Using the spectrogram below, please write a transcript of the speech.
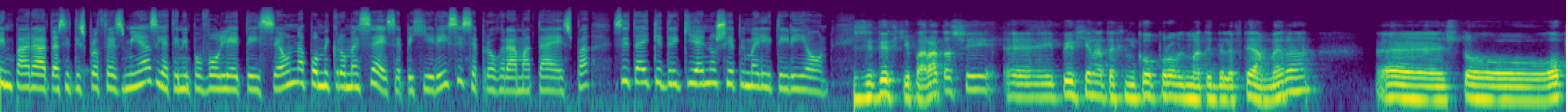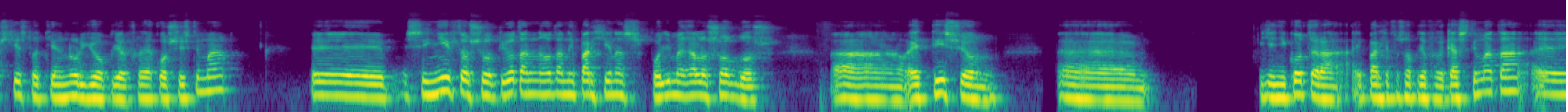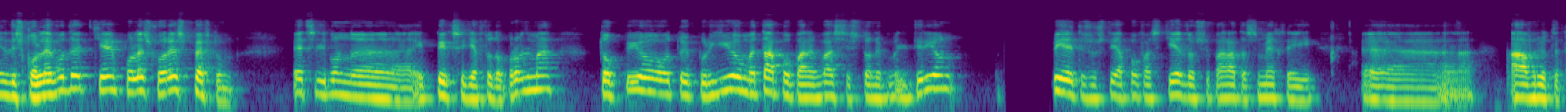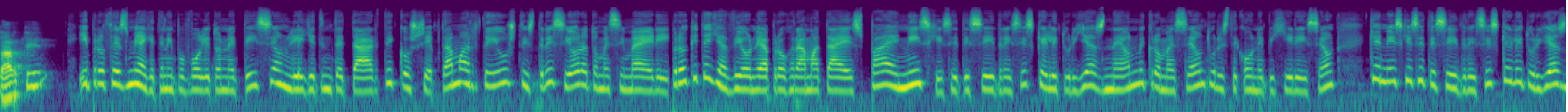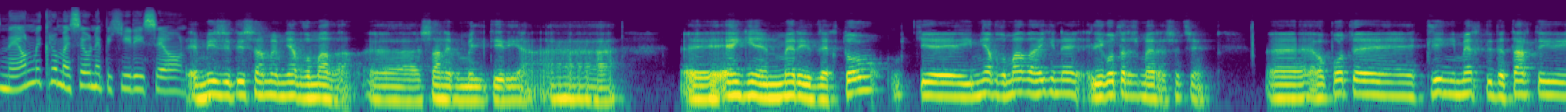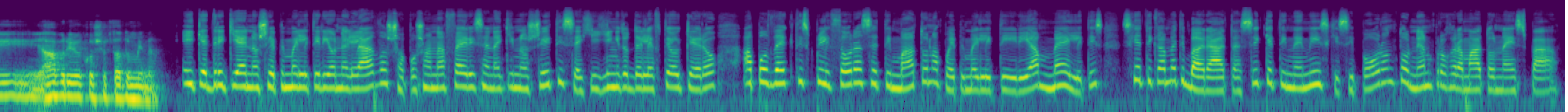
Την παράταση της προθεσμίας για την υποβολή αιτήσεων από μικρομεσαίες επιχειρήσεις σε προγράμματα ΕΣΠΑ ζητάει η Κεντρική Ένωση Επιμελητηρίων. Ζητήθηκε η παράταση, ε, υπήρχε ένα τεχνικό πρόβλημα την τελευταία μέρα ε, στο όψχε, στο καινούργιο πληροφοριακό σύστημα. Ε, συνήθως ότι όταν, όταν υπάρχει ένας πολύ μεγάλος όγκος αιτήσεων ε, γενικότερα υπάρχει αυτός στα πληροφορικά συστήματα, ε, δυσκολεύονται και πολλές φορές πέφτουν. Έτσι λοιπόν ε, υπήρξε και αυτό το πρόβλημα, το οποίο το Υπουργείο μετά από παρεμβάσεις των επιμελητηρίων πήρε τη σωστή απόφαση και έδωσε παράταση μέχρι ε, αύριο Τετάρτη η προθεσμία για την υποβολή των αιτήσεων λήγει την Τετάρτη 27 Μαρτίου στις 3 η ώρα το μεσημέρι. Πρόκειται για δύο νέα προγράμματα ΕΣΠΑ, ενίσχυση της ίδρυσης και λειτουργίας νέων μικρομεσαίων τουριστικών επιχειρήσεων και ενίσχυση της ίδρυσης και λειτουργίας νέων μικρομεσαίων επιχειρήσεων. Εμείς ζητήσαμε μια εβδομάδα ε, σαν επιμελητήρια. Ε, ε, έγινε εν μέρη δεκτό και η μια εβδομάδα έγινε λιγότερες μέρες, έτσι. Ε, οπότε κλείνει μέχρι την Τετάρτη αύριο 27 του μήνα. Η Κεντρική Ένωση Επιμελητηρίων Ελλάδος, όπως αναφέρει σε ανακοίνωσή της, έχει γίνει τον τελευταίο καιρό αποδέκτης πληθώρας ετοιμάτων από επιμελητήρια, μέλη της, σχετικά με την παράταση και την ενίσχυση πόρων των νέων προγραμμάτων ΕΣΠΑ.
